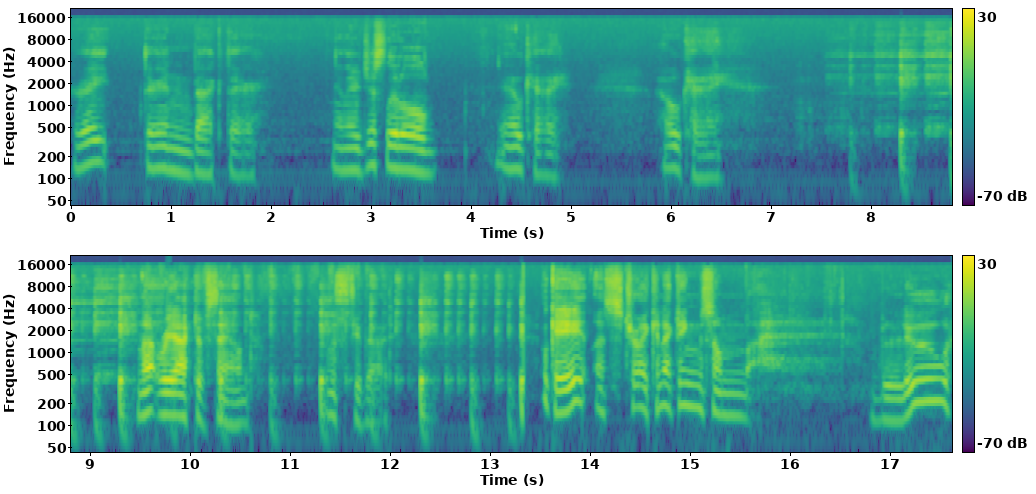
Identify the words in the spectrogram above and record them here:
right they're in back there. And they're just little. Okay. Okay. Not reactive sound. That's too bad. Okay, let's try connecting some blue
